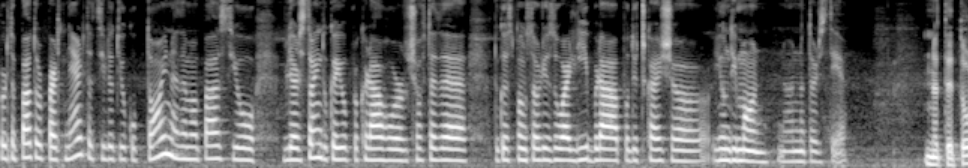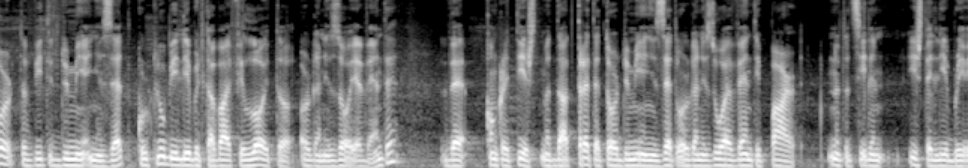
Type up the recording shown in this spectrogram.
për të patur partnerë të cilët ju kuptojnë edhe më pas ju vlerësojnë duke ju përkrahur, qoftë edhe duke sponsorizuar libra apo diçka që ju ndihmon në në tërësi. Në tetor të vitit 2020, kur klubi i librit Kavajë filloi të organizojë evente dhe konkretisht më datë 3 tetor 2020 u organizua eventi i parë në të cilin ishte libri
